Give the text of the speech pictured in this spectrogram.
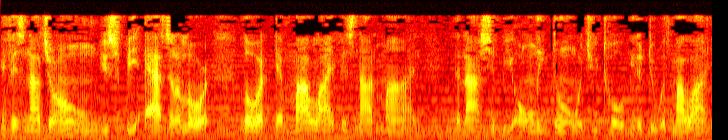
If it's not your own, you should be asking the Lord, Lord, if my life is not mine, then I should be only doing what you told me to do with my life.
